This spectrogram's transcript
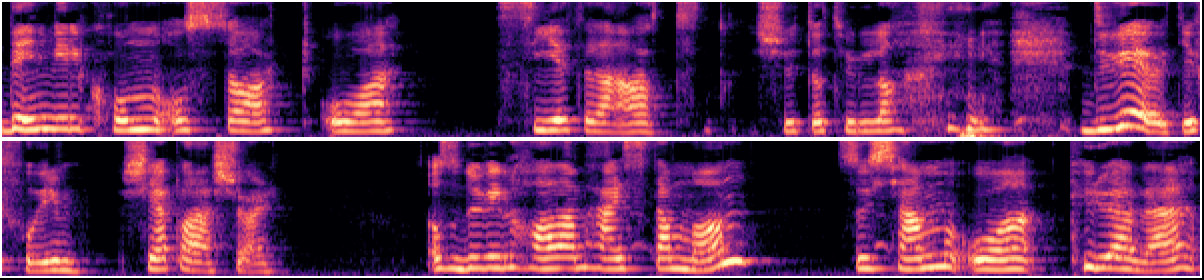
den vil komme og starte å si til deg at Slutt å tulle, da. Du er jo ikke i form. Se på deg sjøl. Altså, du vil ha de her stemmene som kommer og prøver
